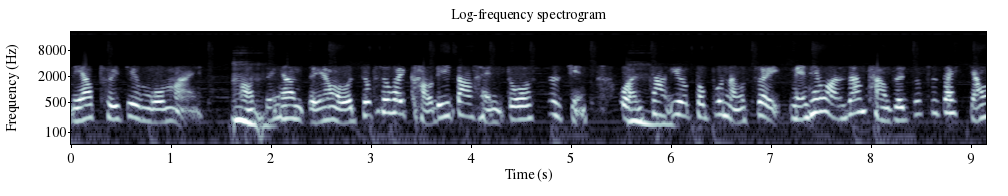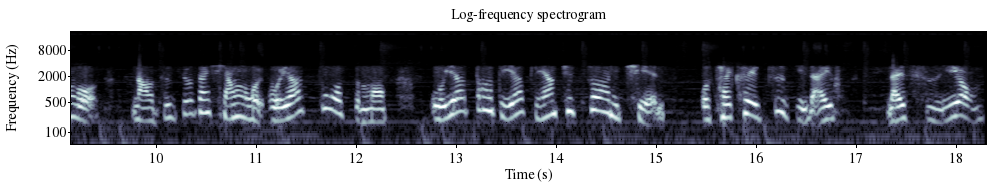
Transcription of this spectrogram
你要推荐我买，哦，嗯怎样怎样，我就是会考虑到很多事情，晚上又都不能睡，每天晚上躺着就是在想我，脑子就在想我我要做什么，我要到底要怎样去赚钱，我才可以自己来来使用。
